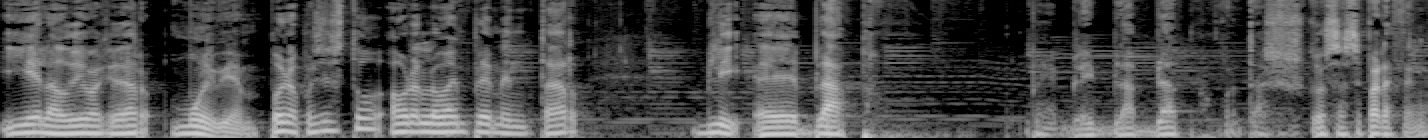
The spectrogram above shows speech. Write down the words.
y el audio va a quedar muy bien. Bueno, pues esto ahora lo va a implementar Bli- eh, Blab. Eh, Blip, Blab, Blab, cuántas cosas se parecen.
